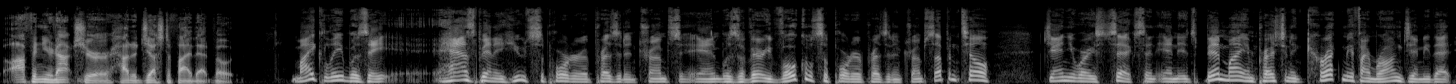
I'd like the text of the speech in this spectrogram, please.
often you're not sure how to justify that vote. Mike Lee was a has been a huge supporter of President Trump's and was a very vocal supporter of President Trump's up until January 6th. And, and it's been my impression, and correct me if I'm wrong, Jimmy, that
